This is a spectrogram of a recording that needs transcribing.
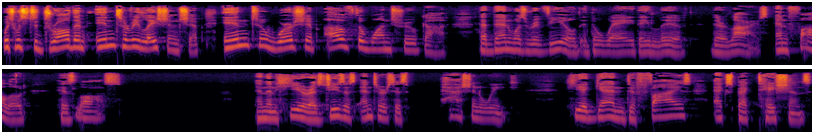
which was to draw them into relationship, into worship of the one true God that then was revealed in the way they lived their lives and followed his laws. And then here, as Jesus enters his Passion Week, he again defies expectations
